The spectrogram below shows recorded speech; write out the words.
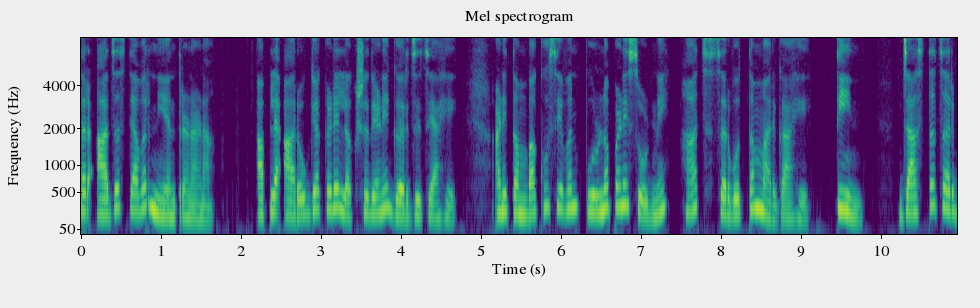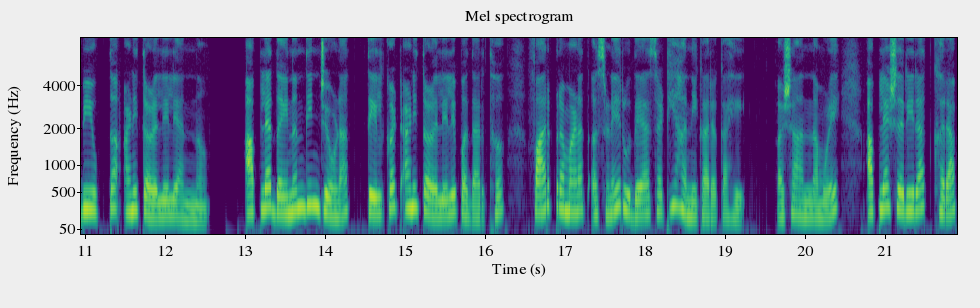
तर आजच त्यावर नियंत्रण आणा. आपल्या आरोग्याकडे लक्ष देणे गरजेचे आहे आणि तंबाखू सेवन पूर्णपणे सोडणे हाच सर्वोत्तम मार्ग आहे. तीन जास्त चरबीयुक्त आणि तळलेले अन्न. आपल्या दैनंदिन जेवणात तेलकट आणि तळलेले पदार्थ फार प्रमाणात असणे हृदयासाठी हानिकारक आहे. अशा अन्नामुळे आपल्या शरीरात खराब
